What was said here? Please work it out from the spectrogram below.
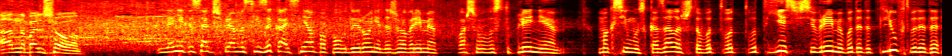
Анна Большова. Леонид Исаакович прямо с языка снял по поводу иронии. Даже во время вашего выступления Максиму сказала, что вот, вот, вот есть все время вот этот люфт, вот этот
